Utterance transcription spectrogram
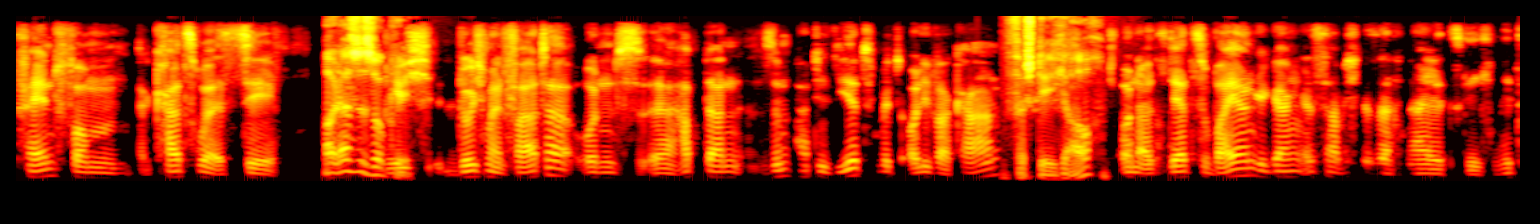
Fan vom Karlsruher SC. Oh, das ist okay. Durch, durch meinen Vater und äh, habe dann sympathisiert mit Oliver Kahn. Verstehe ich auch. Und als der zu Bayern gegangen ist, habe ich gesagt, na, jetzt gehe ich mit.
